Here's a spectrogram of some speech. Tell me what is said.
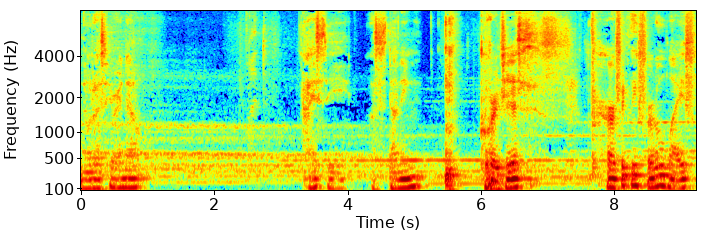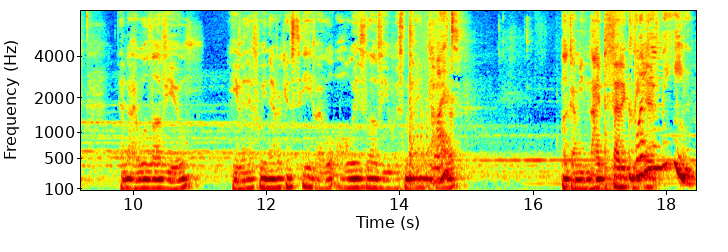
You know what I see right now? What? I see a stunning, gorgeous, perfectly fertile wife, and I will love you. Even if we never conceive, I will always love you with my entire. What? Look, I mean, hypothetically. What do if- you mean?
